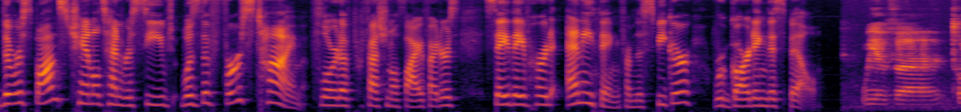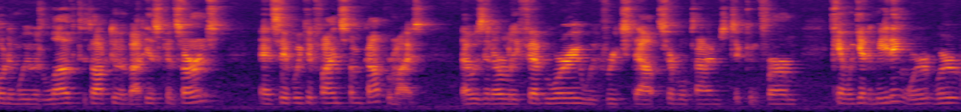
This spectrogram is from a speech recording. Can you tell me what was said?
The response Channel 10 received was the first time Florida professional firefighters say they've heard anything from the speaker regarding this bill. We have uh, told him we would love to talk to him about his concerns and see if we could find some compromise. That was in early February. We've reached out several times to confirm can we get a meeting? We're, we're,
